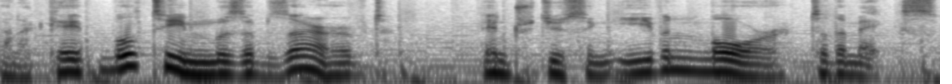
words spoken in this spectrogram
and a capable team was observed introducing even more to the mix.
